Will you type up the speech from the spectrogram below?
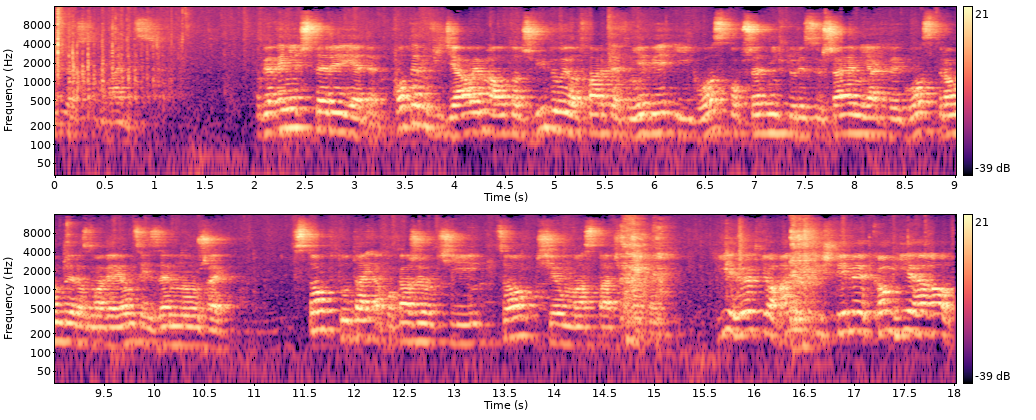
Offenbarung 4, Vers 1. Objawienie 4.1. Potem widziałem, a oto drzwi były otwarte w niebie i głos poprzedni, który słyszałem, jakby głos trąby rozmawiającej ze mną rzekł. Wstąp tutaj, a pokażę Ci, co się ma stać potem. Hier hört Johannes die Stimme, komm hier herauf.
